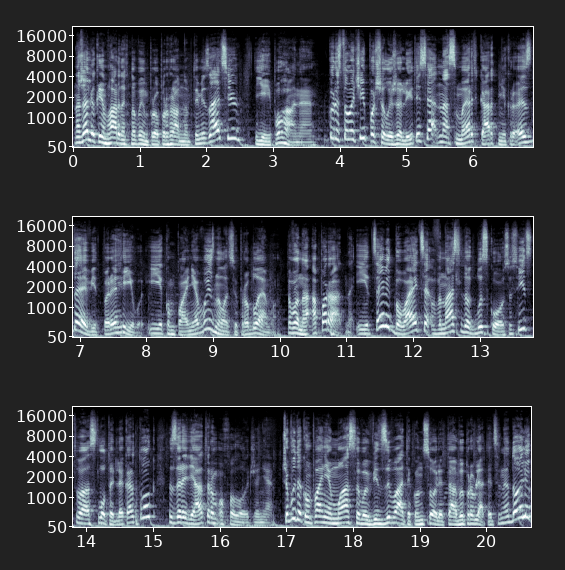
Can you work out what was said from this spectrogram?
На жаль, окрім гарних новин про програмну оптимізацію, є й погане. Користувачі почали жалітися на смерть карт microSD від перегріву, і компанія визнала цю проблему. Вона апаратна, і це відбувається внаслідок близького сусідства слоти для карток з радіатором охолодження. Чи буде компанія масово відзивати консолі та виправляти цей недолік,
